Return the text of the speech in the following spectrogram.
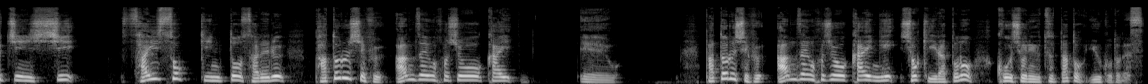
ーチン氏最側近とされるパトルシェフ安全保障会、えー、パトルシェフ安全保障会議初期らとの交渉に移ったということです。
